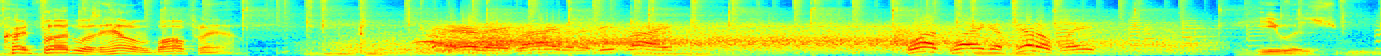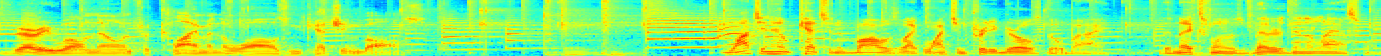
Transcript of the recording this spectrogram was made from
Curt Flood was a hell of a ball player. There they drive in a deep right. Flood playing it beautifully. He was very well known for climbing the walls and catching balls. Watching him catching the ball was like watching pretty girls go by. The next one was better than the last one.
